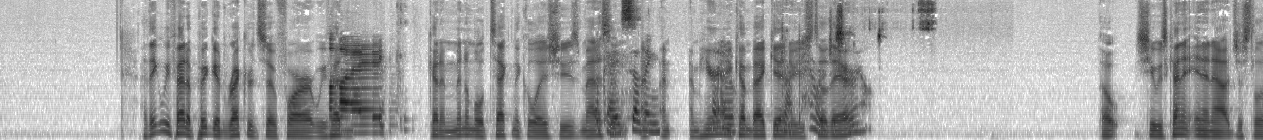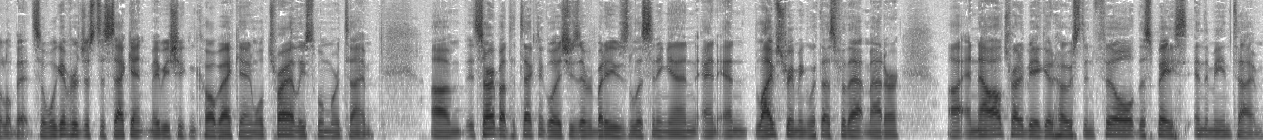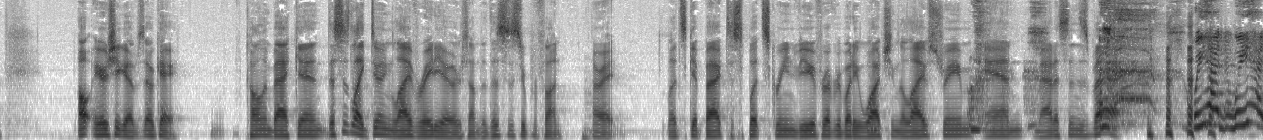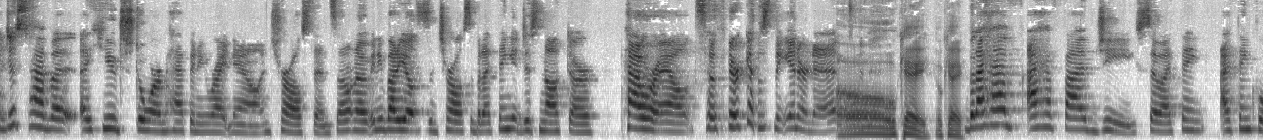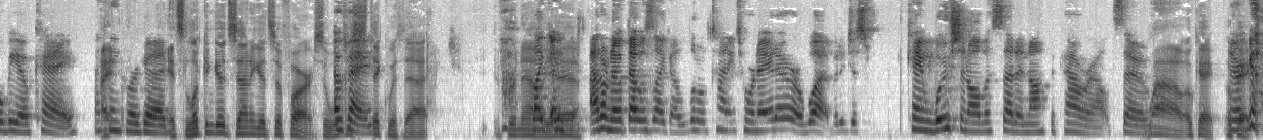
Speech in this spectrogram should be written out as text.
I think we've had a pretty good record so far. We've had like, kind of minimal technical issues. Madison, okay, something, I'm, I'm hearing uh-oh. you come back in. Are you still there? Oh, she was kind of in and out just a little bit. So we'll give her just a second. Maybe she can call back in. We'll try at least one more time. Um, sorry about the technical issues, everybody who's listening in and, and live streaming with us for that matter. Uh, and now I'll try to be a good host and fill the space in the meantime. Oh, here she comes. Okay. Calling back in. This is like doing live radio or something. This is super fun. All right let's get back to split screen view for everybody watching the live stream and madison's back we had we had just have a, a, huge storm happening right now in charleston so i don't know if anybody else is in charleston but i think it just knocked our power out so there goes the internet oh okay okay but i have i have 5g so i think i think we'll be okay i, I think we're good it's looking good sounding good so far so we'll okay. just stick with that for now like yeah, a, yeah. i don't know if that was like a little tiny tornado or what but it just came whooshing all of a sudden knocked the power out. So wow, okay, okay.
